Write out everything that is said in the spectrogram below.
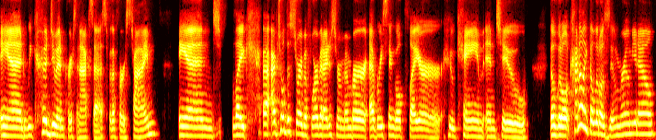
and we could do in person access for the first time. And like I've told this story before, but I just remember every single player who came into the little kind of like the little Zoom room, you know.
